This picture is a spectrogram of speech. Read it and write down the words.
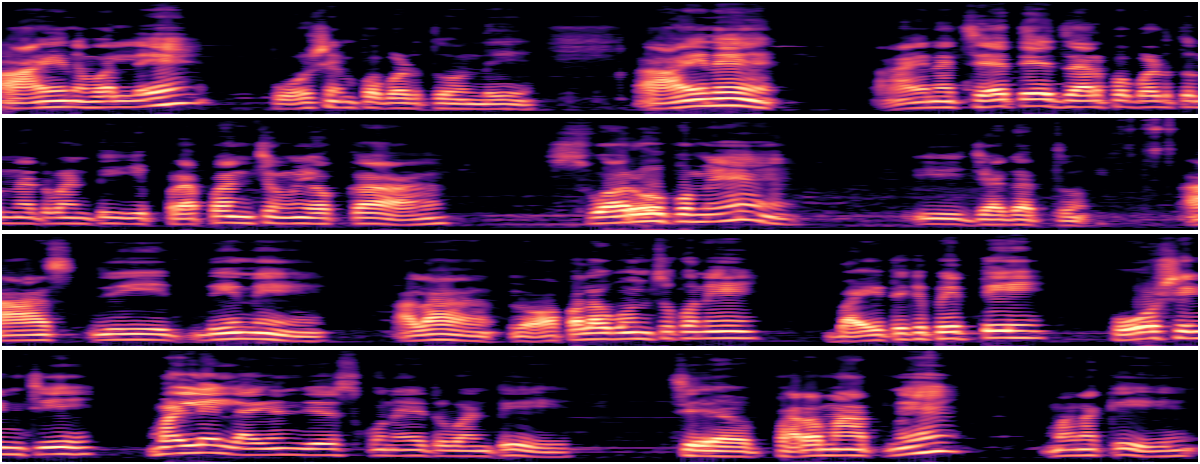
ఆయన వల్లే పోషింపబడుతోంది. ఆయనే ఆయన చేతే జరపబడుతున్నటువంటి ఈ ప్రపంచం యొక్క స్వరూపమే ఈ జగత్తు. ఆ ఈ దీన్ని అలా లోపల ఉంచుకొని బయటికి పెట్టి పోషించి మళ్ళీ లయం చేసుకునేటువంటి చే- పరమాత్మే మనకి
